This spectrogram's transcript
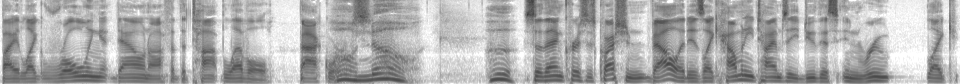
by like rolling it down off at the top level backwards. Oh, no. So then Chris's question, valid, is like how many times did he do this en route, like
